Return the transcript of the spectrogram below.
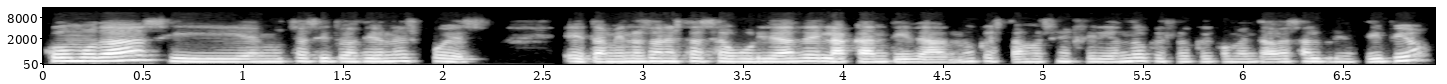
cómodas y en muchas situaciones pues eh, también nos dan esta seguridad de la cantidad ¿no? que estamos ingiriendo, que es lo que comentabas al principio.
